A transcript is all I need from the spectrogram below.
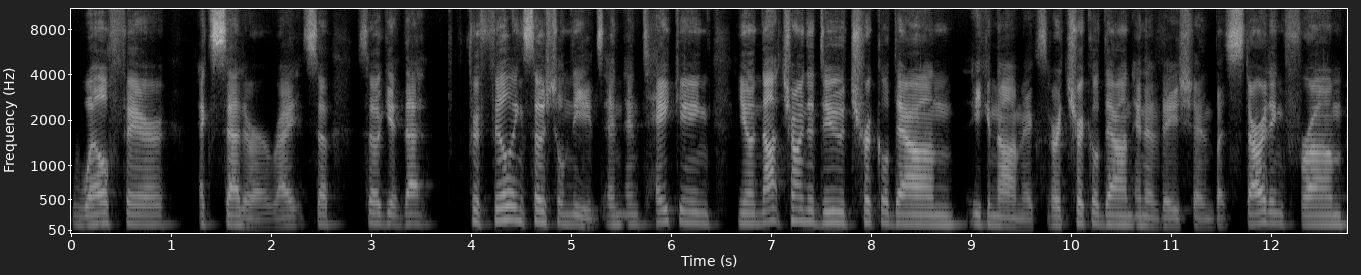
welfare, etc. Right. So, so again, that fulfilling social needs and and taking you know not trying to do trickle down economics or trickle down innovation but starting from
